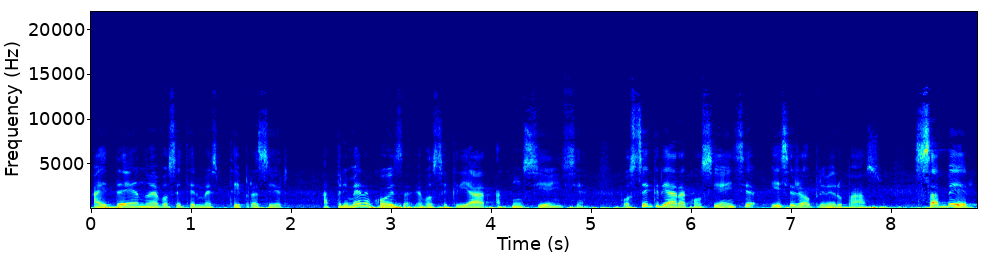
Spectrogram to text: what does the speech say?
A ideia não é você ter, mais, ter prazer. A primeira coisa é você criar a consciência. Você criar a consciência, esse já é o primeiro passo. Saber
